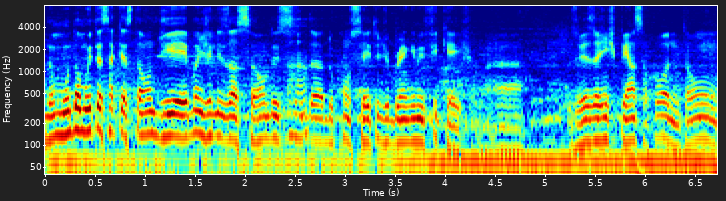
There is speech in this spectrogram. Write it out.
não muda muito essa questão de evangelização desse, uhum. do, do, conceito de brand gamification. Uh, às vezes a gente pensa, pô, então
